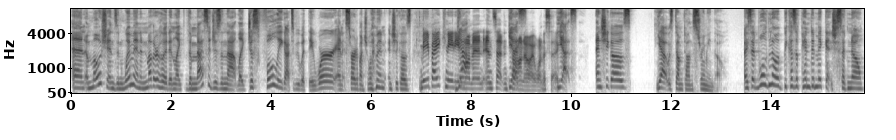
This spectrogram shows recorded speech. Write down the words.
and emotions and women and motherhood and like the messages in that like just fully got to be what they were and it started a bunch of women and she goes made by a Canadian Yeah. woman and set in Yes. Toronto, I want to say. Yes. And she goes, Yeah, it was dumped on streaming though. I said, Well, no, because of pandemic. And she said, No,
